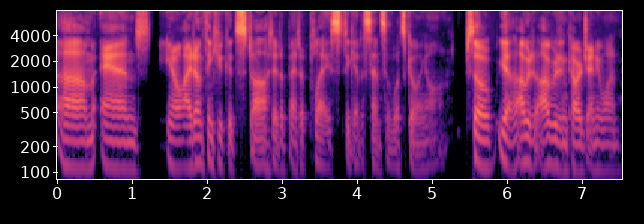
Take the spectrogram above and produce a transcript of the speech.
Um, and you know, I don't think you could start at a better place to get a sense of what's going on. So yeah, I would I would encourage anyone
